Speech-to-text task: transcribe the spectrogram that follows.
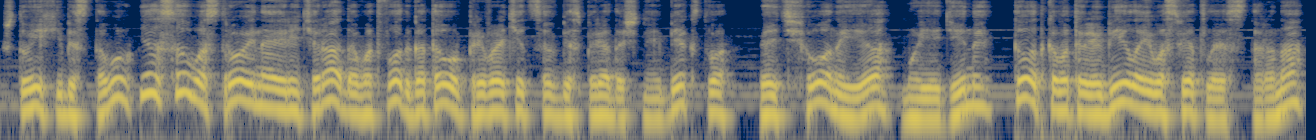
что их и без того не особо стройная ретирада вот-вот готова превратиться в беспорядочное бегство, ведь он и я, мы едины, тот, кого ты любила, его светлая сторона,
